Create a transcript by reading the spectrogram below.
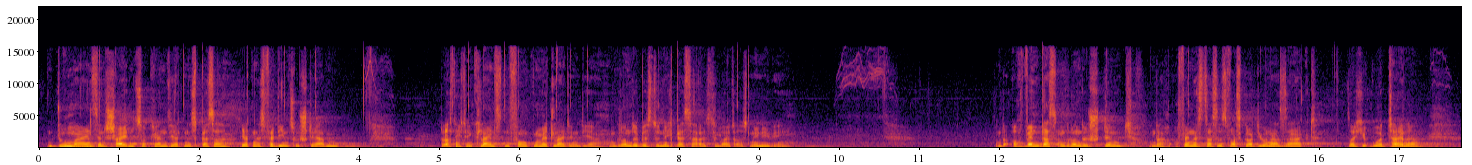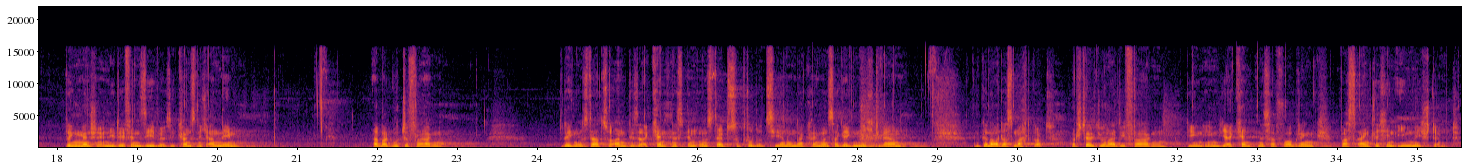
Und du meinst, entscheiden zu können, sie hatten es besser, sie hatten es verdient zu sterben. Du hast nicht den kleinsten Funken Mitleid in dir. Im Grunde bist du nicht besser als die Leute aus Ninive. Und auch wenn das im Grunde stimmt und auch wenn es das ist, was Gott Jona sagt, solche Urteile bringen Menschen in die Defensive. Sie können es nicht annehmen. Aber gute Fragen regen uns dazu an, diese Erkenntnis in uns selbst zu produzieren und dann können wir uns dagegen nicht wehren. Und genau das macht Gott. Gott stellt Jona die Fragen, die in ihm die Erkenntnis hervorbringen, was eigentlich in ihm nicht stimmt.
